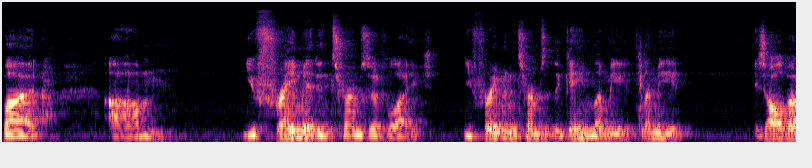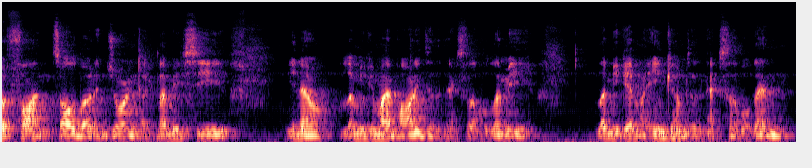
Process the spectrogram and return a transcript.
but um, you frame it in terms of like you frame it in terms of the game. Let me let me. It's all about fun. It's all about enjoying. Like let me see, you know, let me get my body to the next level. Let me let me get my income to the next level. Then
